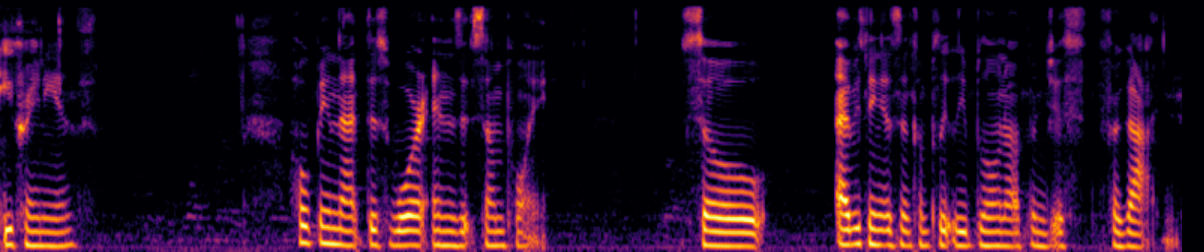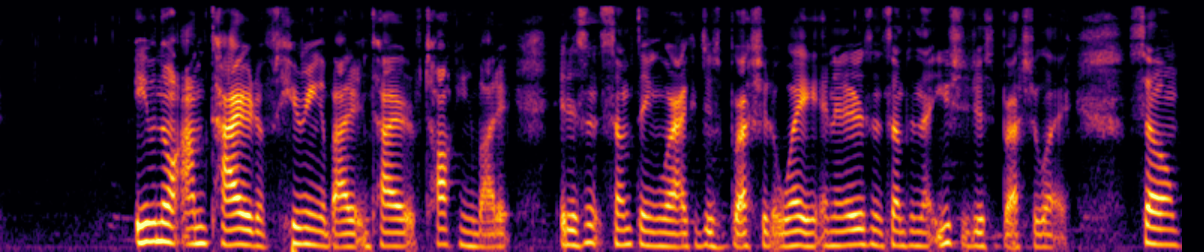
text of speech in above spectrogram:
Ukrainians, hoping that this war ends at some point. So everything isn't completely blown up and just forgotten. Even though I'm tired of hearing about it and tired of talking about it, it isn't something where I could just brush it away, and it isn't something that you should just brush away. So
